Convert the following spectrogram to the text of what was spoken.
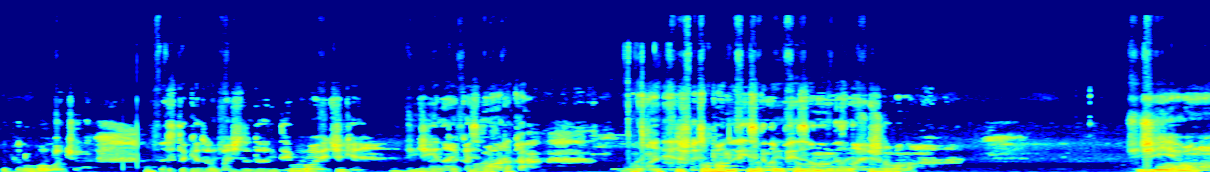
футболочок. Ось таке тут, бачите, дві двоєчки. Джіна якась марка. Ой, Щось Щось по-англійськи написано, не знаю, що воно. Чи Чи є є воно? воно?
